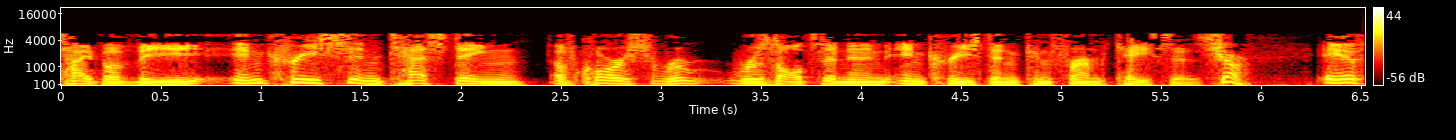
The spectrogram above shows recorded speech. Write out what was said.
type of the increase in testing, of course, re- results in an increase in confirmed cases. Sure. If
